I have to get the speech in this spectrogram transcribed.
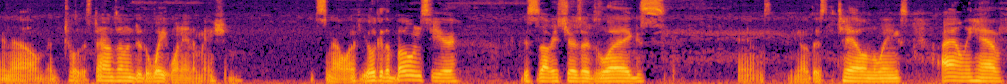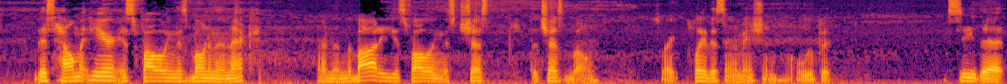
And now I'm going to pull this down, so I'm going to do the wait one animation. So now if you look at the bones here, this is obviously Charizard's legs, and you know there's the tail and the wings. I only have this helmet here is following this bone in the neck, and then the body is following this chest, the chest bone. So I play this animation, I'll loop it see that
